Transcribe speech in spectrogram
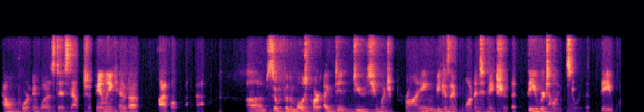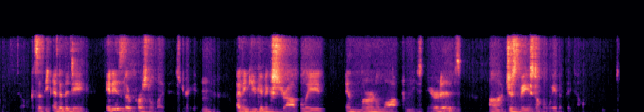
how important it was to establish a family in Canada, I followed that. Um, so for the most part, I didn't do too much prying because I wanted to make sure that they were telling the story that they wanted to tell. Because at the end of the day, it is their personal life history. Mhm. I think you can extrapolate and learn a lot from these narratives uh, just based on the way that they tell. them.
